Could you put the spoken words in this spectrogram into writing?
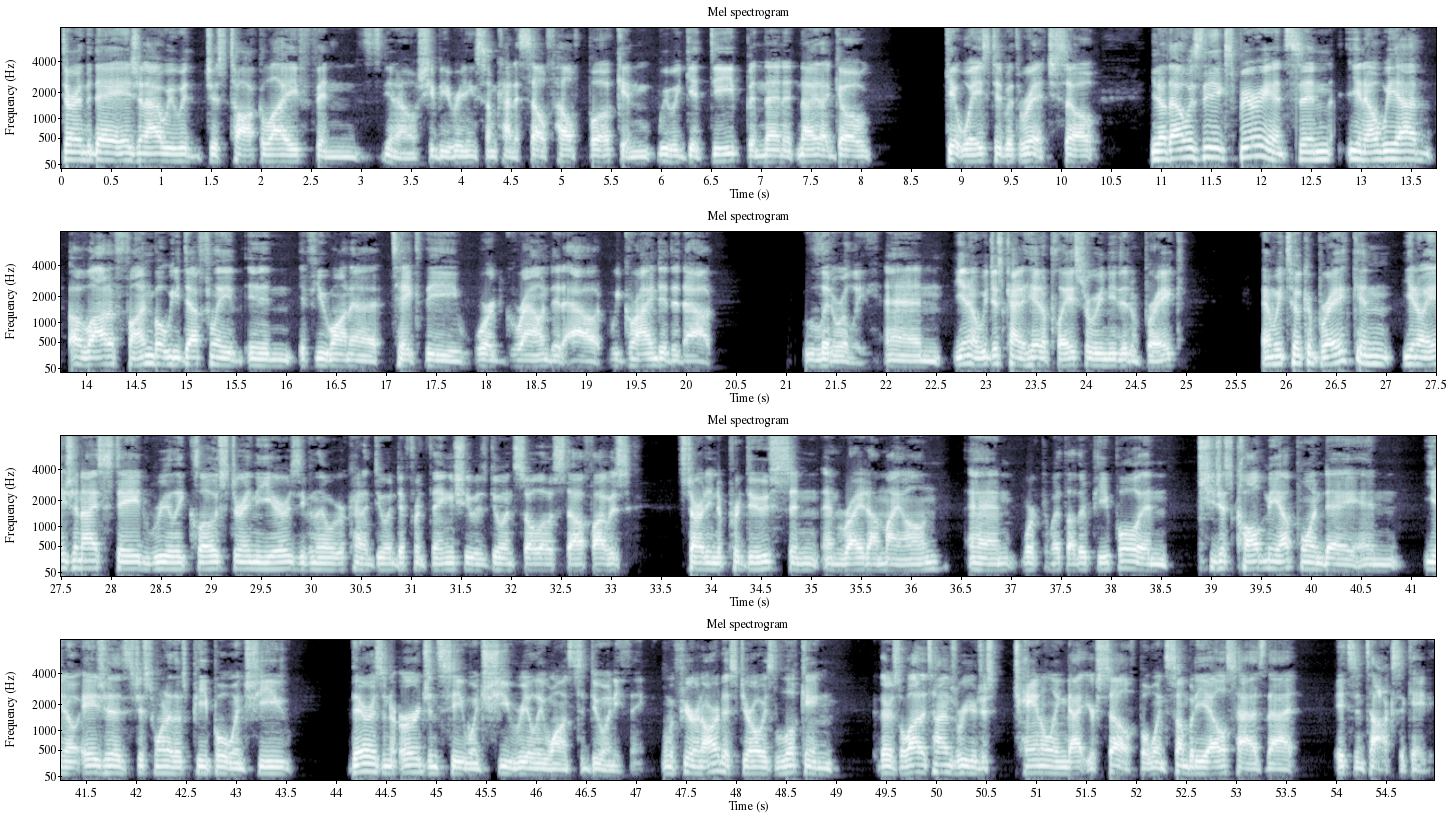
During the day, Aja and I, we would just talk life and, you know, she'd be reading some kind of self help book and we would get deep. And then at night, I'd go get wasted with Rich. So, you know, that was the experience. And, you know, we had a lot of fun, but we definitely, in, if you want to take the word grounded out, we grinded it out literally. And, you know, we just kind of hit a place where we needed a break. And we took a break and, you know, Aja and I stayed really close during the years, even though we were kind of doing different things. She was doing solo stuff. I was starting to produce and, and write on my own and working with other people. And she just called me up one day and, you know, Aja is just one of those people when she, there is an urgency when she really wants to do anything. If you're an artist, you're always looking there's a lot of times where you're just channeling that yourself. But when somebody else has that, it's intoxicating.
